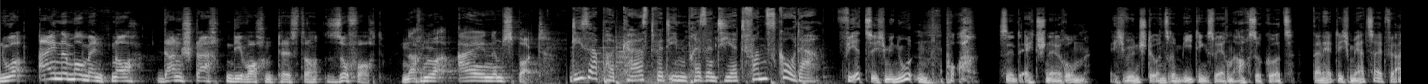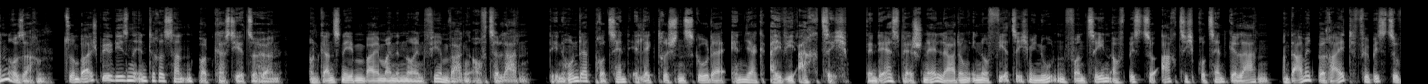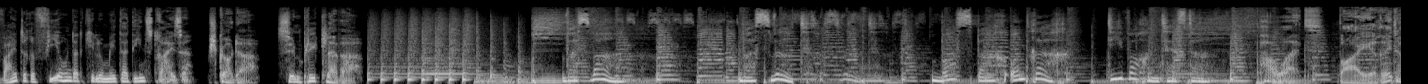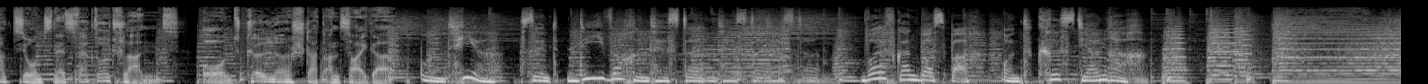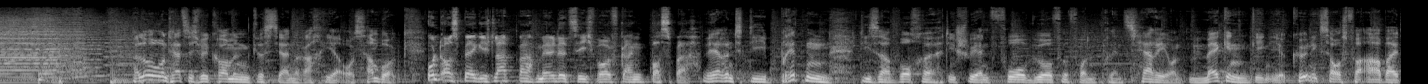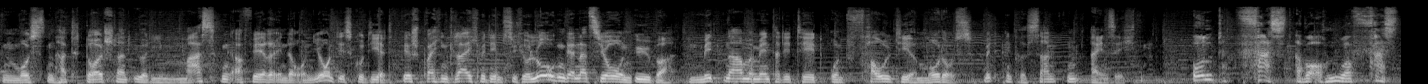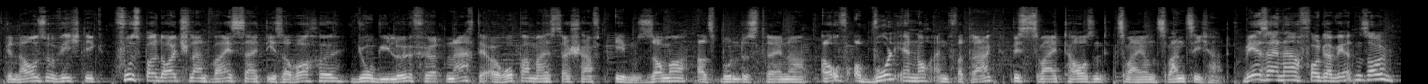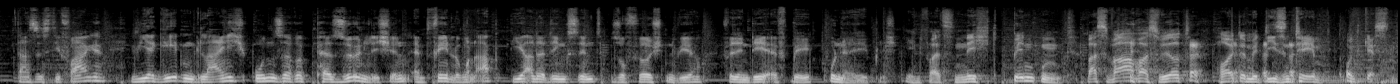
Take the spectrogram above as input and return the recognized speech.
Nur einen Moment noch, dann starten die Wochentester sofort. Nach nur einem Spot. Dieser Podcast wird Ihnen präsentiert von Skoda. 40 Minuten? Boah, sind echt schnell rum. Ich wünschte, unsere Meetings wären auch so kurz. Dann hätte ich mehr Zeit für andere Sachen. Zum Beispiel diesen interessanten Podcast hier zu hören. Und ganz nebenbei meinen neuen Firmenwagen aufzuladen. Den 100% elektrischen Skoda Enyaq iV80. Denn der ist per Schnellladung in nur 40 Minuten von 10 auf bis zu 80% geladen. Und damit bereit für bis zu weitere 400 Kilometer Dienstreise. Skoda. Simply clever. Was war? Was wird? Bosbach und Rach. Die Wochentester. Powered bei Redaktionsnetzwerk Deutschland und Kölner Stadtanzeiger. Und hier sind die Wochentester. Wolfgang Bosbach und Christian Rach. Hallo und herzlich willkommen, Christian Rach hier aus Hamburg. Und aus Bergisch Gladbach meldet sich Wolfgang Bosbach. Während die Briten dieser Woche die schweren Vorwürfe von Prinz Harry und Meghan gegen ihr Königshaus verarbeiten mussten, hat Deutschland über die Maskenaffäre in der Union diskutiert. Wir sprechen gleich mit dem Psychologen der Nation über Mitnahmementalität und Faultiermodus mit interessanten Einsichten. Und fast, aber auch nur fast genauso wichtig, Fußball Deutschland weiß seit dieser Woche, Jogi Löw hört nach der Europameisterschaft im Sommer als Bundestrainer auf, obwohl er noch einen Vertrag bis 2022 hat. Wer sein Nachfolger werden soll, das ist die Frage. Wir geben gleich unsere persönlichen Empfehlungen ab. Die allerdings sind, so fürchten wir, für den DFB unerheblich. Jedenfalls nicht bindend. Was war, was wird, heute mit diesen Themen und Gästen.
